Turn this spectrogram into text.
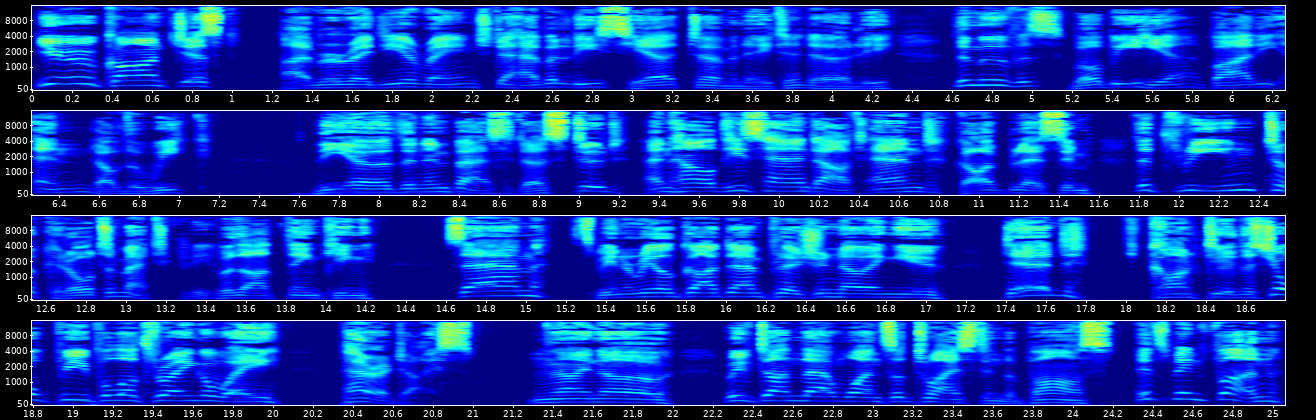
You can't just I've already arranged to have a lease here terminated early. The movers will be here by the end of the week. The earthen ambassador stood and held his hand out, and, God bless him, the Threen took it automatically without thinking. Sam, it's been a real goddamn pleasure knowing you. Ted, you can't do this. Your people are throwing away paradise. I know. We've done that once or twice in the past. It's been fun,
